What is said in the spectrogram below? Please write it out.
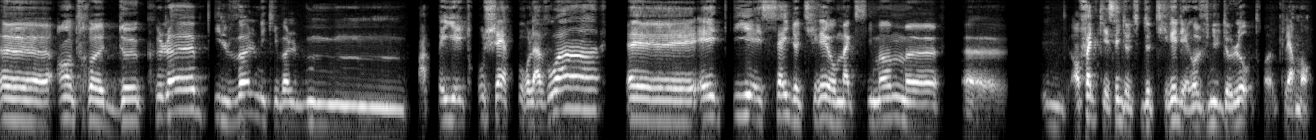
euh, entre deux clubs qu'ils veulent, mais qui veulent hmm, pas payer trop cher pour l'avoir, et, et qui essayent de tirer au maximum, euh, euh, en fait, qui essayent de, de tirer les revenus de l'autre, clairement.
